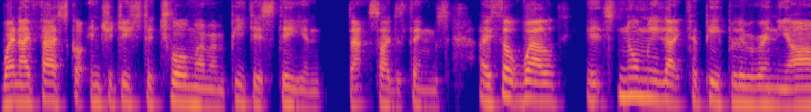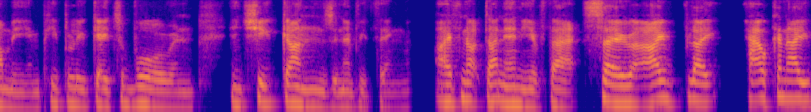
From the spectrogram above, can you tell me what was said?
When I first got introduced to trauma and PTSD and that side of things, I thought, well, it's normally like for people who are in the army and people who go to war and, and shoot guns and everything. I've not done any of that. So I'm like, how can I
